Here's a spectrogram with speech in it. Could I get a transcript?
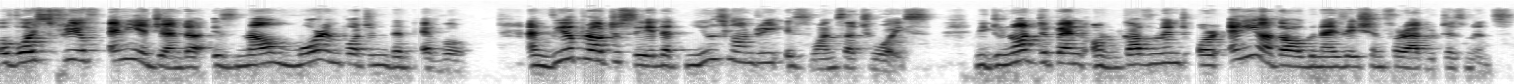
a voice free of any agenda, is now more important than ever. And we are proud to say that News Laundry is one such voice. We do not depend on government or any other organization for advertisements.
